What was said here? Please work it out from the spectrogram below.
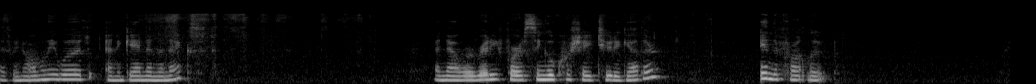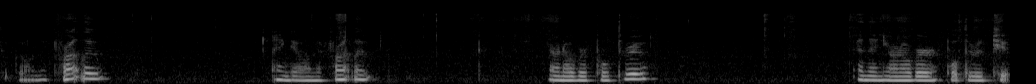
as we normally would and again in the next. And now we're ready for a single crochet two together in the front loop. So go in the front loop and go in the front loop. Yarn over pull through and then yarn over pull through two.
